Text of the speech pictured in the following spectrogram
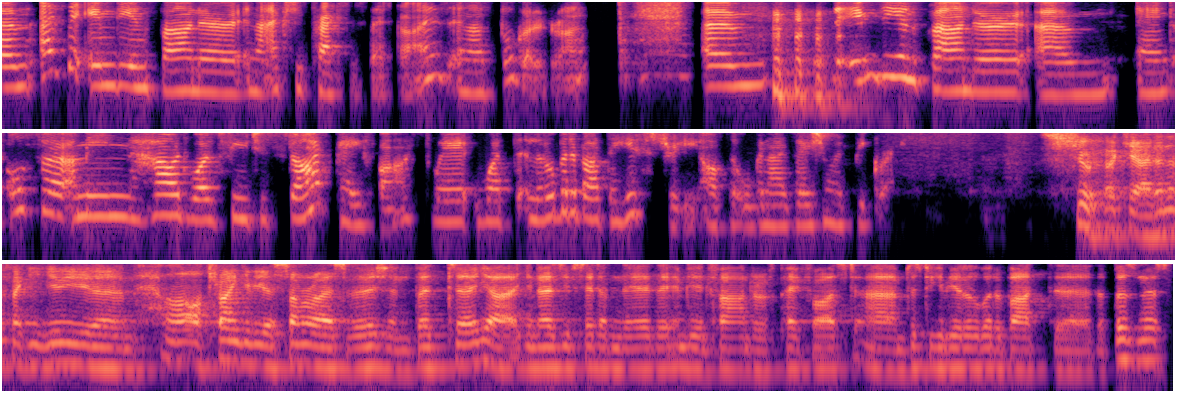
um, as the MD and founder, and I actually practiced that, guys, and I still got it wrong. Um, the MD and founder, um, and also, I mean, how it was for you to start PayFast, where what a little bit about the history of the organization would be great. Sure. Okay. I don't know if I can give you. Um, I'll, I'll, try and give you a summarized version. But uh, yeah, you know, as you've said, I'm the, the MD and founder of PayFast. Um, just to give you a little bit about the, the business.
